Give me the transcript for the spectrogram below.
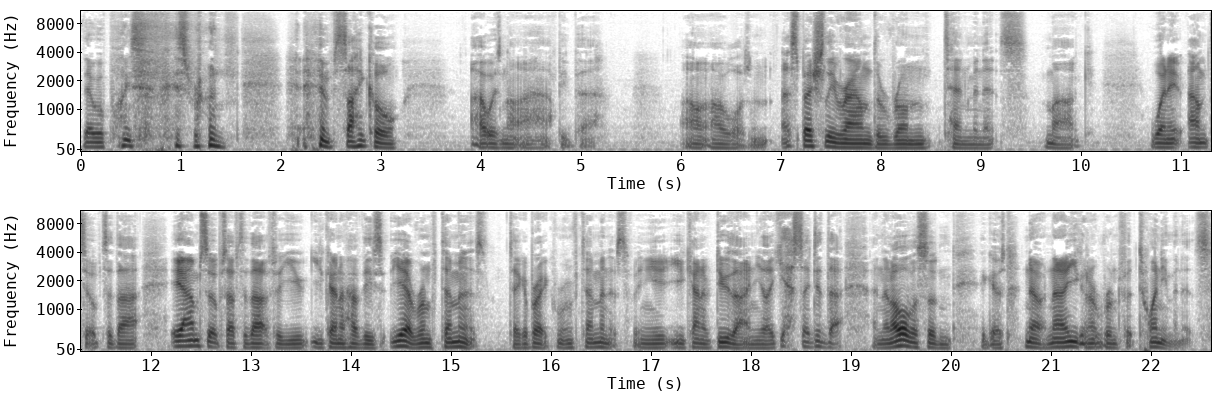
There were points on this run cycle I was not a happy bear. I, I wasn't, especially around the run ten minutes mark. When it amped it up to that, it amps it up after that. So you, you kind of have these, yeah, run for ten minutes, take a break, run for 10 minutes. And you, you kind of do that and you're like, yes, I did that. And then all of a sudden it goes, no, now you're going to run for 20 minutes.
